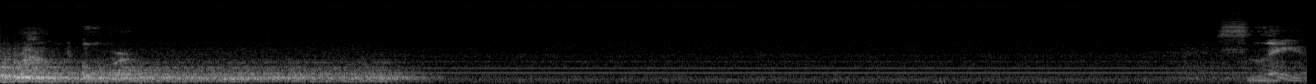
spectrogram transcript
Round over. Slayer.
